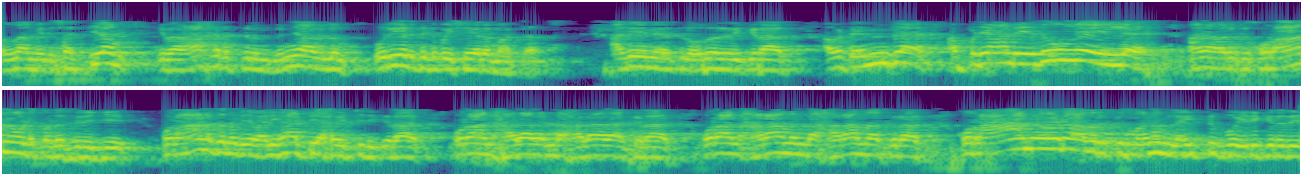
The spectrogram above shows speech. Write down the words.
அல்லாம இது சத்தியம் இவர் ஆகரத்திலும் துன்யாவிலும் ஒரு இடத்துக்கு போய் சேர மாட்டார் அதே நேரத்தில் ஒருவர் இருக்கிறார். அவர்கிட்ட எந்த அப்படியான எதுவுமே இல்லை. ஆனா அவருக்கு குரானோட தொடர்பு இருக்கு குரான தன்னுடைய வழிகாட்டியாக வச்சிருக்கிறார். குரான் ஹலால் என்ற ஹலாலாக்குறார். குரான் ஹராம் என்ற ஹராமாக்குறார். குரானோட அவருக்கு மனம் லைத்து போய் இருக்கிறது.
